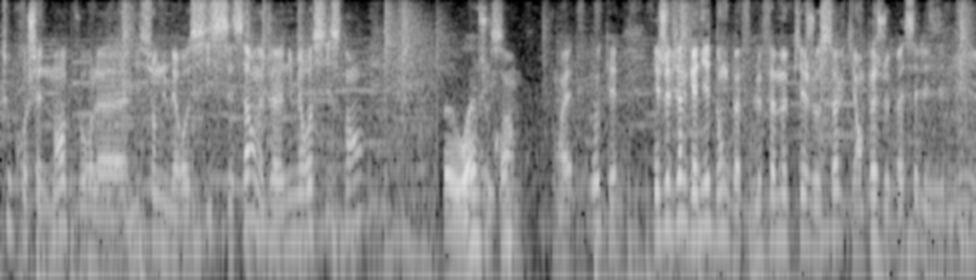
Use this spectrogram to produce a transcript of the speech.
tout prochainement pour la mission numéro 6, c'est ça On est déjà à la numéro 6, non? Euh, ouais, je crois. Ouais, ok. Et je viens de gagner donc bah, le fameux piège au sol qui empêche de passer les ennemis. euh.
